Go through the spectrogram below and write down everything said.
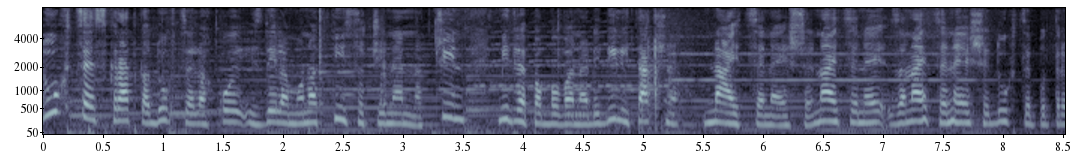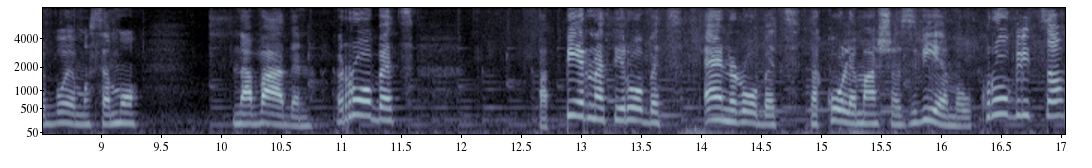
duhce, skratka, duhce lahko izdelamo na tisoč in en način, midve pa bova naredili takšne najcenejše. Najcenej, za najcenejše duhce potrebujemo samo navaden robec, papirnati robec, en robec, takole maša zvijemo v kroglico,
